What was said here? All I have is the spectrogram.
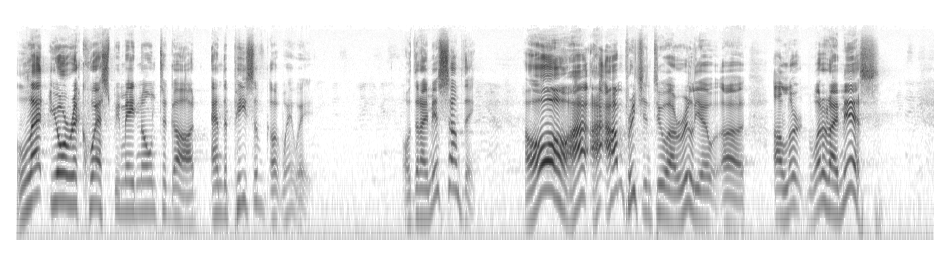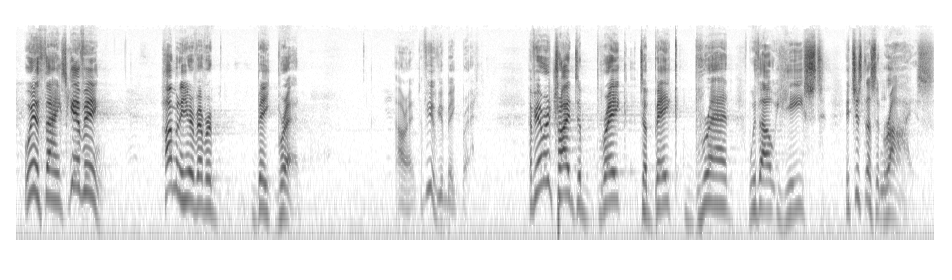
let your requests be made known to God, and the peace of God. Oh, wait, wait. Oh, did I miss something? Oh, I, am preaching to a really uh, alert. What did I miss? With Thanksgiving. How many here have ever baked bread? All right, a few of you bake bread. Have you ever tried to break to bake bread without yeast? It just doesn't rise.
